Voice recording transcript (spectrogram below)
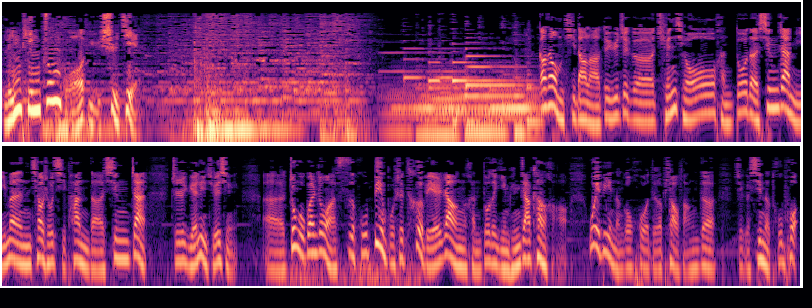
聆听中国与世界。刚才我们提到了，对于这个全球很多的星战迷们翘首企盼的《星战之原力觉醒》。呃，中国观众啊，似乎并不是特别让很多的影评家看好，未必能够获得票房的这个新的突破。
